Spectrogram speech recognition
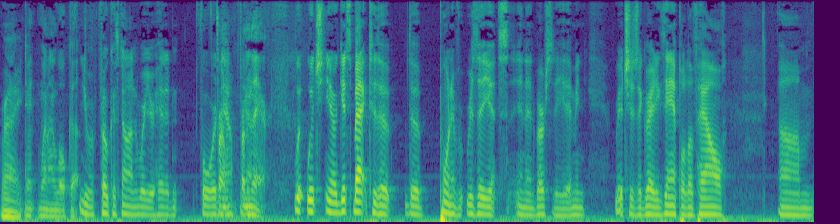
Right. when, when I woke up. You were focused on where you're headed forward From- now. from Yeah. there. Which you know gets back to the the point of resilience in adversity. I mean, Rich is a great example of how um,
